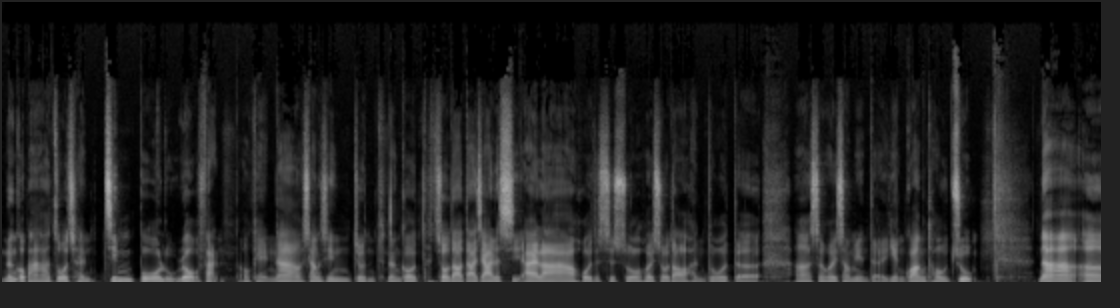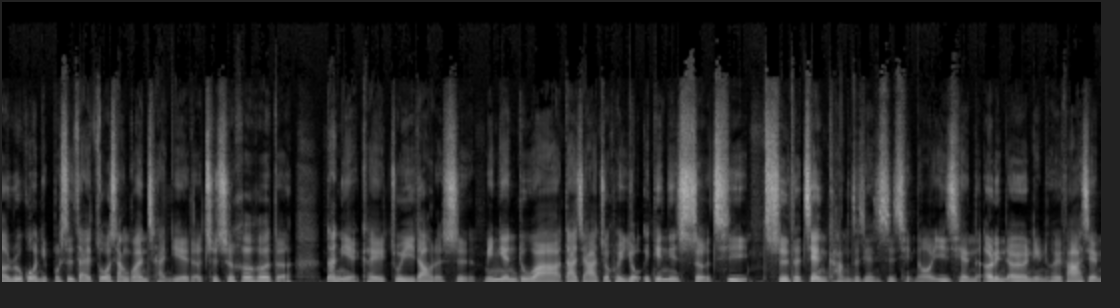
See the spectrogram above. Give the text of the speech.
能够把它做成金箔卤肉饭，OK，那我相信就能够受到大家的喜爱啦，或者是说会受到很多的啊、社会上面的眼光投注。那呃，如果你不是在做相关产业的，吃吃喝喝的，那你也可以注意到的是，明年度啊，大家就会有一点点舍弃吃的健康这件事情哦。以前二零二二年你会发现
